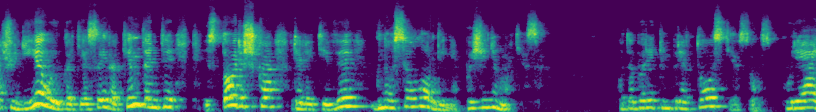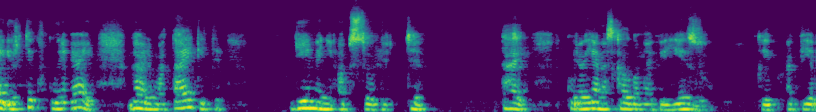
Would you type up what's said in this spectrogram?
ačiū Dievui, kad tiesa yra kintanti, istoriška, relatyvi, gnoseologinė, pažinimo tiesa. O dabar eikim prie tos tiesos, kuriai ir tik kuriai galima taikyti dėmenį absoliuti. Tai, kurioje mes kalbame apie Jėzų, kaip apie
